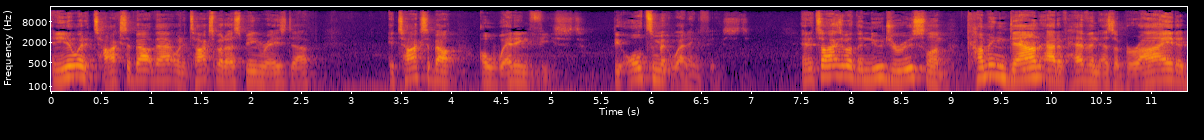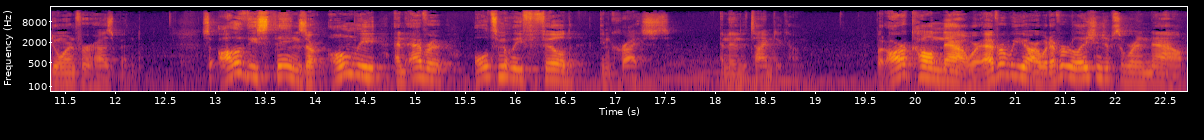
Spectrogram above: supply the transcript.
And you know when it talks about that, when it talks about us being raised up, it talks about a wedding feast, the ultimate wedding feast. And it talks about the New Jerusalem coming down out of heaven as a bride adorned for her husband. So all of these things are only and ever ultimately fulfilled in Christ and in the time to come. But our call now, wherever we are, whatever relationships we're in now,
